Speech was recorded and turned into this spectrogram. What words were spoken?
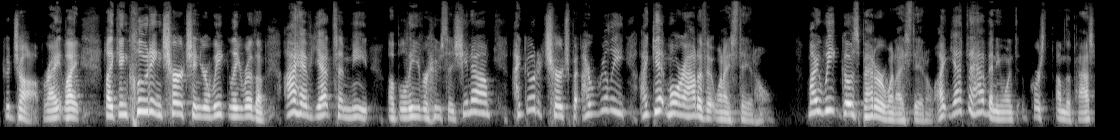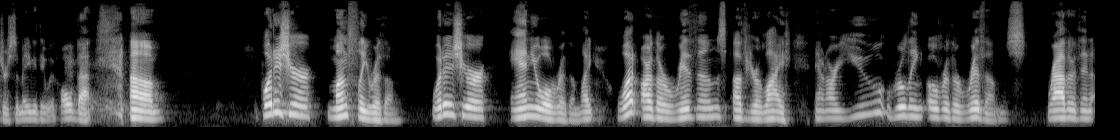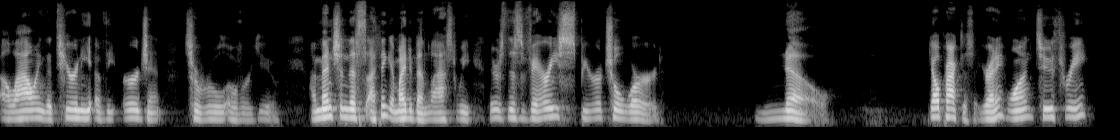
good job right? Like like including church in your weekly rhythm. I have yet to meet a believer who says you know i go to church but i really i get more out of it when i stay at home. My week goes better when i stay at home. I yet to have anyone of course i'm the pastor so maybe they withhold that. Um, what is your monthly rhythm? What is your annual rhythm? Like what are the rhythms of your life and are you ruling over the rhythms rather than allowing the tyranny of the urgent to rule over you. I mentioned this, I think it might have been last week. There's this very spiritual word no. Y'all practice it. You ready? One, two, three.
